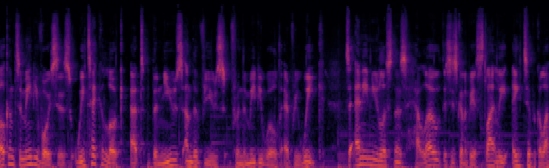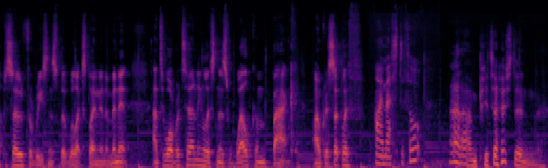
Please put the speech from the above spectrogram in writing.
Welcome to Media Voices. We take a look at the news and the views from the media world every week. To any new listeners, hello. This is going to be a slightly atypical episode for reasons that we'll explain in a minute. And to our returning listeners, welcome back. I'm Chris Sutcliffe. I'm Esther Thorpe. And I'm Peter Houston.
